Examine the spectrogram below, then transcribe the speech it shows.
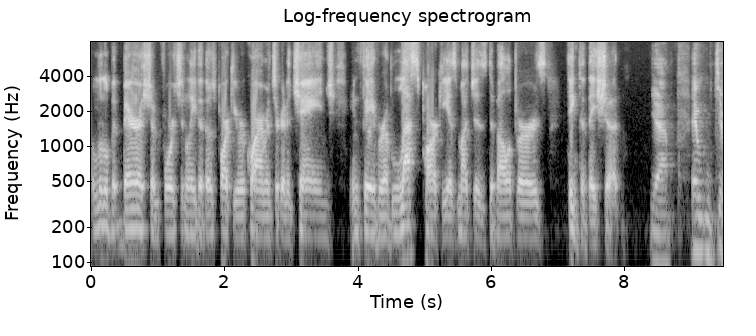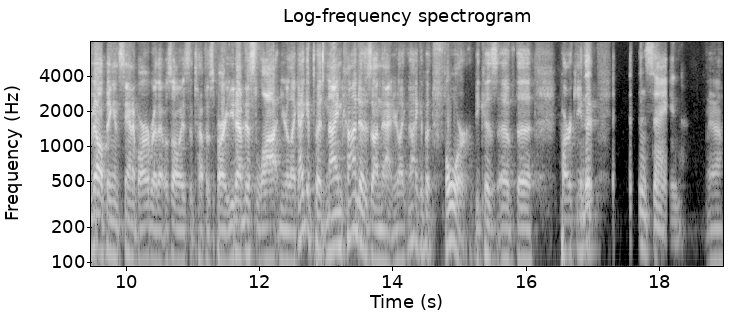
a little bit bearish, unfortunately, that those parking requirements are going to change in favor of less parking as much as developers think that they should. Yeah. And developing in Santa Barbara, that was always the toughest part. You'd have this lot and you're like, I could put nine condos on that. And you're like, no, I could put four because of the parking. That's insane. Yeah.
